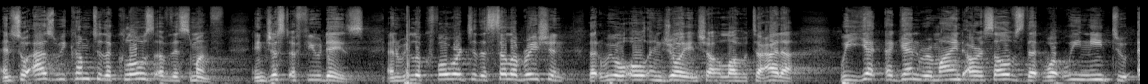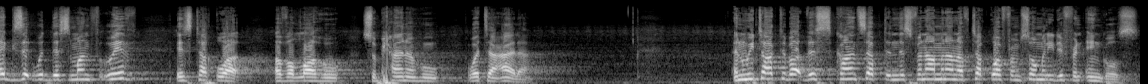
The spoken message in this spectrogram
And so as we come to the close of this month, in just a few days, and we look forward to the celebration that we will all enjoy, inshaAllah ta'ala, we yet again remind ourselves that what we need to exit with this month with is taqwa of Allah subhanahu wa ta'ala. And we talked about this concept and this phenomenon of taqwa from so many different angles.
